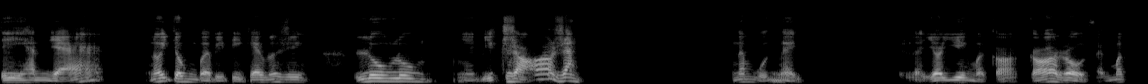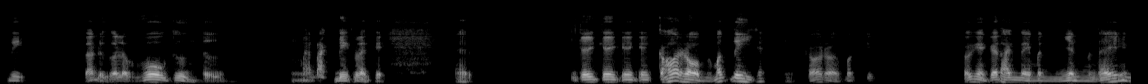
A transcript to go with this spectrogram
thì hành giả nói chung và bị tỳ kheo nói riêng luôn luôn biết rõ rằng năm quận này là do duyên mà có có rồi phải mất đi. Đó được gọi là vô thường tượng mà đặc biệt là cái ờ, cái cái cái, cái có rồi mà mất đi có rồi mất đi. Có nghĩa cái thân này mình nhìn mình thấy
